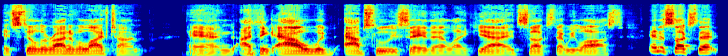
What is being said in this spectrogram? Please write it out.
it's still the ride of a lifetime. Mm-hmm. And I think Al would absolutely say that, like, yeah, it sucks that we lost, and it sucks that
